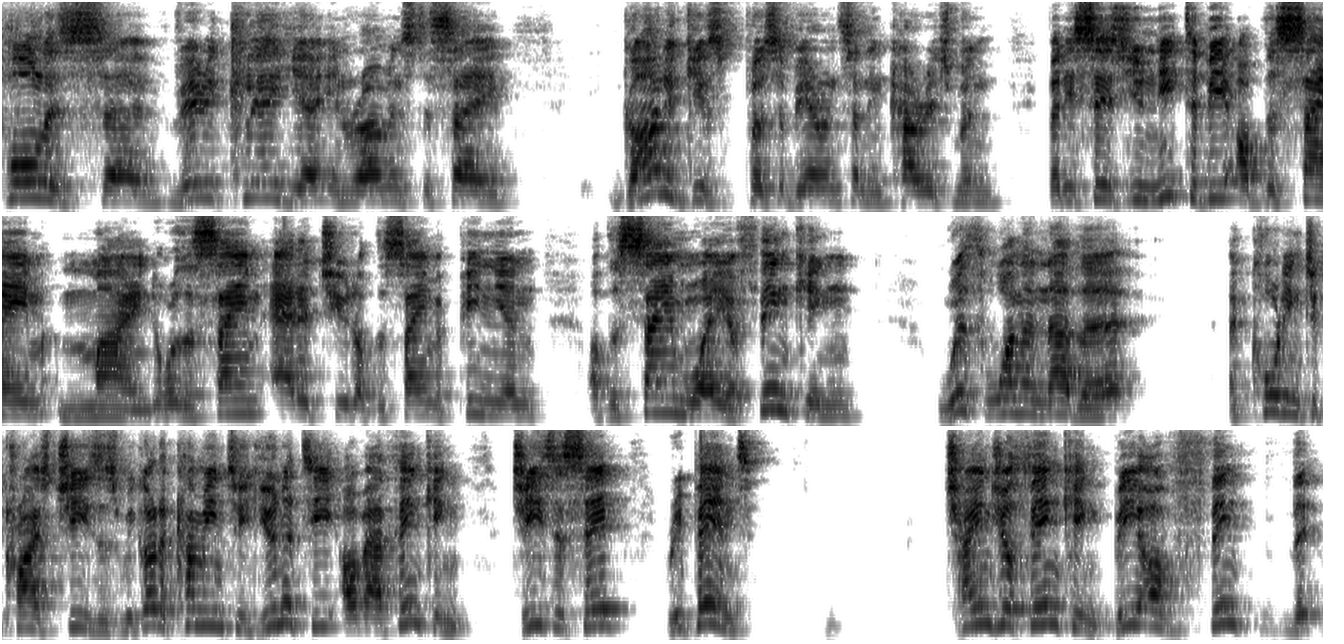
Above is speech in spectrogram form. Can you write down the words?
Paul is uh, very clear here in Romans to say, God who gives perseverance and encouragement, but he says you need to be of the same mind or the same attitude, of the same opinion, of the same way of thinking with one another according to Christ Jesus. We've got to come into unity of our thinking. Jesus said, Repent, change your thinking. Be of think the,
